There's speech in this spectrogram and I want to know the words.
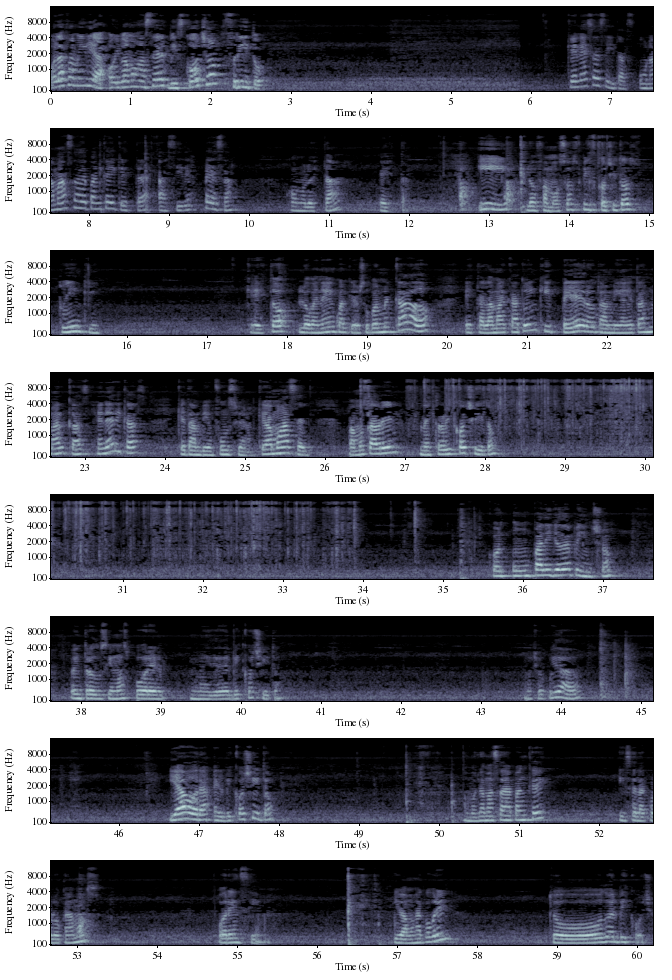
Hola familia, hoy vamos a hacer bizcocho frito. ¿Qué necesitas? Una masa de pancake que está así de espesa, como lo está esta. Y los famosos bizcochitos Twinkie. Que esto lo venden en cualquier supermercado. Está la marca Twinkie, pero también hay otras marcas genéricas que también funcionan. ¿Qué vamos a hacer? Vamos a abrir nuestro bizcochito. Con un palillo de pincho lo introducimos por el medio del bizcochito. Mucho cuidado. Y ahora el bizcochito, vamos la masa de pancake y se la colocamos por encima. Y vamos a cubrir todo el bizcocho.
